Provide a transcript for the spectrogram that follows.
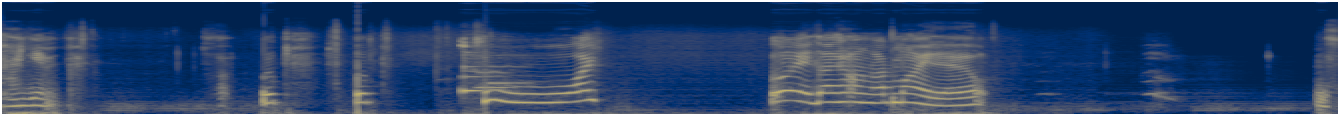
หาเยี่มปึ๊บปึ๊บสวยเฮ้ย ได้ท้องรัดใหม่แล้ว โอ้โห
